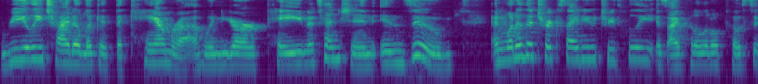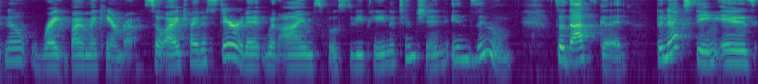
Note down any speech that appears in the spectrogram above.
Really try to look at the camera when you're paying attention in Zoom. And one of the tricks I do, truthfully, is I put a little post-it note right by my camera. So I try to stare at it when I'm supposed to be paying attention in Zoom. So that's good. The next thing is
